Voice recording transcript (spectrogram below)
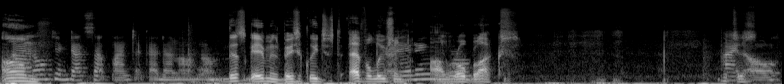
Um, I don't think that's Atlantic. I don't know. No. this game is basically just evolution on. Roblox. I Which is know.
